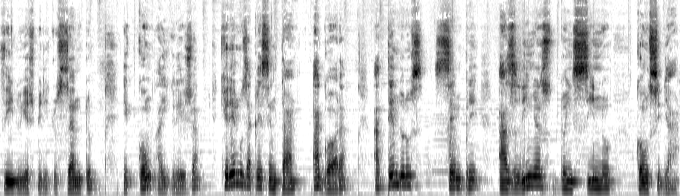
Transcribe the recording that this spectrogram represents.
Filho e Espírito Santo e com a Igreja, queremos acrescentar agora, atendo-nos sempre às linhas do ensino conciliar.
